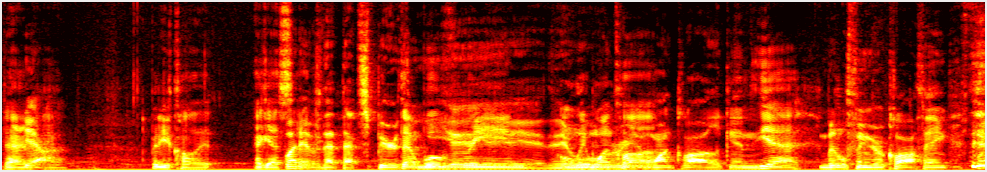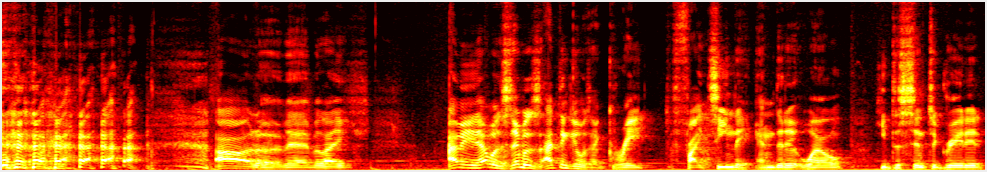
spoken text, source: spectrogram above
that. Yeah. uh, what do you call it? I guess Whatever that that spirit. That thingy. Wolverine, Yeah, yeah, yeah. The only one claw. one claw looking. Yeah. middle finger claw thing. I don't know, man, but like, I mean, that was it was. I think it was a great fight scene. They ended it well. He disintegrated.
